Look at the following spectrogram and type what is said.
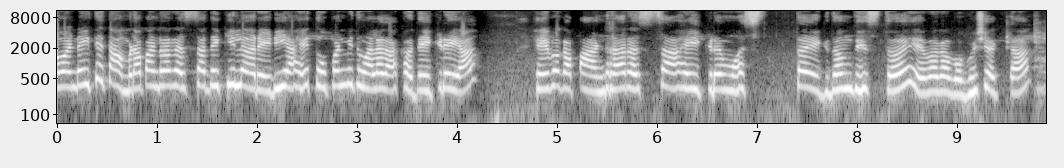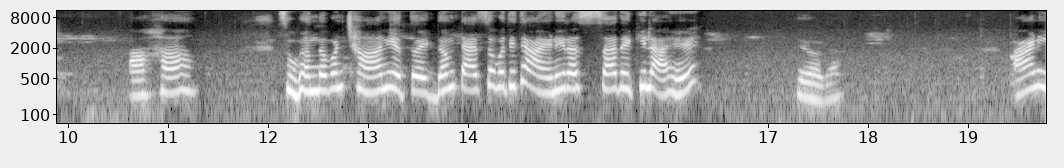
तर इथे तांबडा पांढरा रस्सा देखील रेडी आहे. तो पण मी तुम्हाला दाखवते. इकडे या. हे बघा पांढरा रस्सा आहे. इकडे मस्त एकदम दिसतोय. हे बघा बघू शकता. आहा. सुगंध पण छान येतो एकदम त्याचसोबत इथे आळणी रस्सा देखील आहे. हे बघा. आणि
